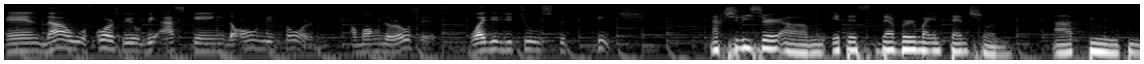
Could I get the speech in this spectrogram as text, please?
And now, of course, we will be asking the only thorn among the roses. Why did you choose to teach? Actually, sir, um, it is never my intention uh, to be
